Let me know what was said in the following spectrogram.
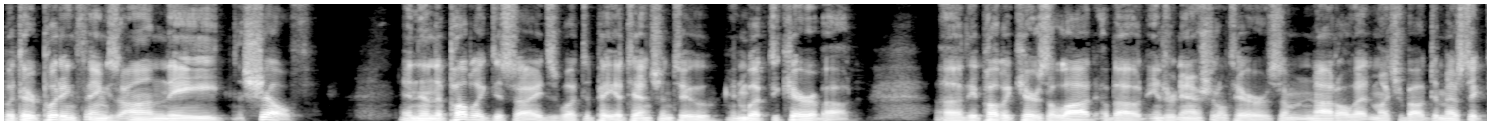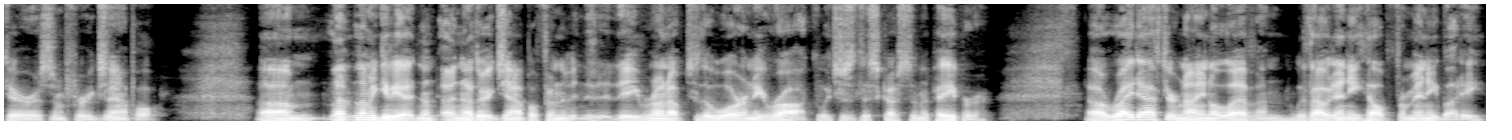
but they're putting things on the shelf. And then the public decides what to pay attention to and what to care about. Uh, the public cares a lot about international terrorism, not all that much about domestic terrorism, for example. Um, let, let, me give you an, another example from the, the, run up to the war in Iraq, which is discussed in the paper. Uh, right after 9 11, without any help from anybody,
